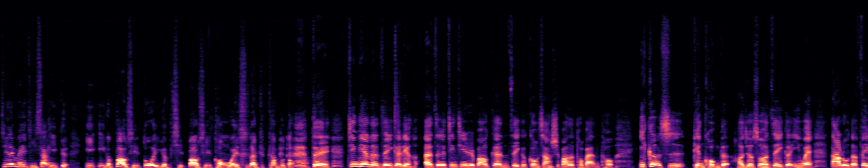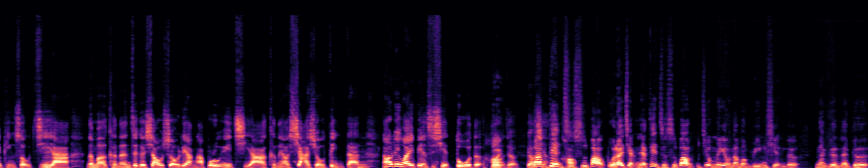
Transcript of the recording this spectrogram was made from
今天媒体上一个一一个报写多，一个写报写空，我也实在看不懂啊。对，今天的这个联合呃，这个经济日报跟这个工商时报的头版头，一个是偏空的，好，就是说这个因为大陆的非屏手机啊，那么可能这个销售量啊不如预期啊，可能要下修订单。然后另外一边是写多的，哈，就表现那电子时报我来讲一下，电子时报就没有那么明显的。那个、那个、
